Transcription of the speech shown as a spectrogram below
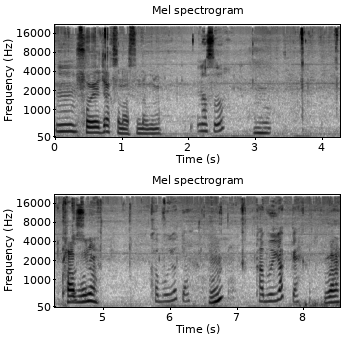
Hmm, Soyacaksın aslında bunu. nasıl? Kabuğunu. Kabuğu yok ya. Hı? Kabuğu yok ya. Var.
